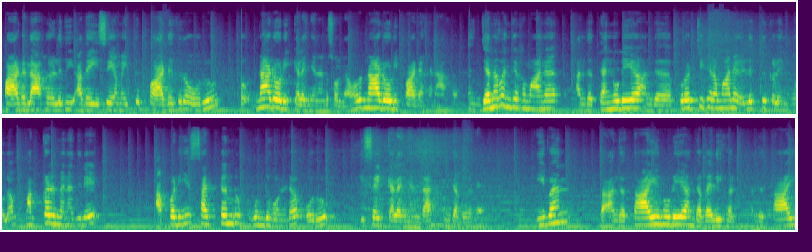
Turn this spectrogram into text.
பாடலாக எழுதி அதை இசையமைத்து பாடுகிற ஒரு நாடோடி கலைஞன் என்று சொல்லலாம். ஒரு நாடோடி பாடகனாக. ஜனரஞ்சகமான அந்த தன்னுடைய அந்த புரட்சிகரமான எழுத்துக்களின் மூலம் மக்கள் மனதிலே அப்படியே சட்டென்று புகுந்து கொண்ட ஒரு இசைக்கலைஞன் தான் இந்த வேடன் இவன் அந்த தாயினுடைய அந்த வலிகள் அந்த தாய்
